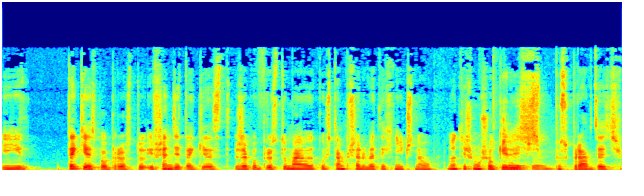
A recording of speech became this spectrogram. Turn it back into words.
I tak jest po prostu i wszędzie tak jest, że po prostu mają jakąś tam przerwę techniczną. No też muszą kiedyś Cześć. posprawdzać.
